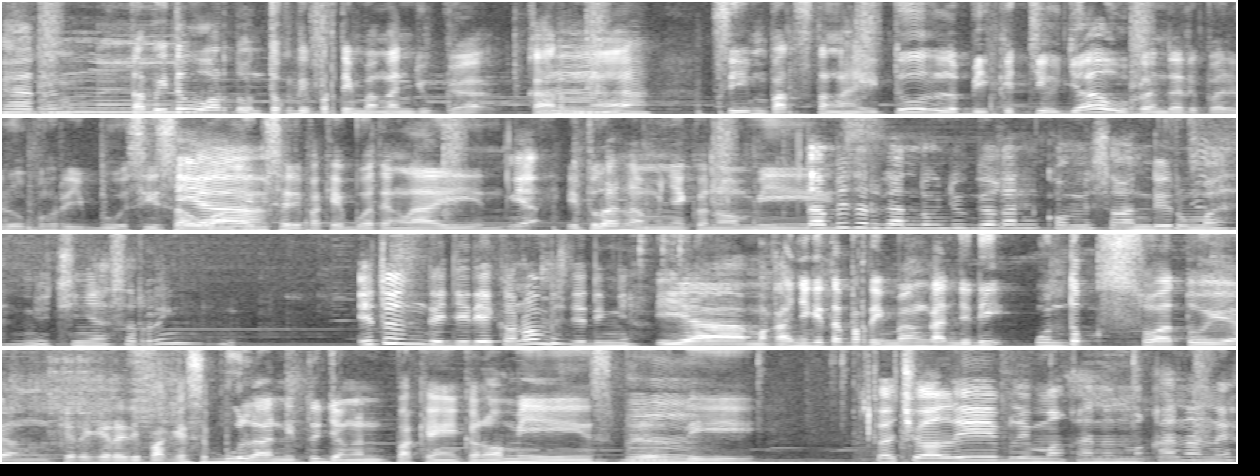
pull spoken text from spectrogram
Karena Tapi itu worth untuk dipertimbangkan juga karena si empat setengah itu lebih kecil jauh kan daripada dua ribu. Sisa Iya. uangnya bisa dipakai buat yang lain. Iya. Itulah namanya ekonomi. tapi tergantung juga kan kalau misalkan di rumah nyucinya sering itu nggak jadi ekonomis jadinya. Iya, makanya kita pertimbangkan. Jadi untuk sesuatu yang kira-kira dipakai sebulan itu jangan pakai yang ekonomis. Berarti Kecuali beli makanan-makanan ya.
